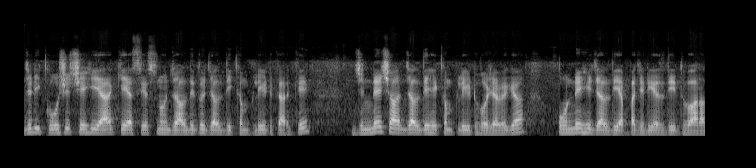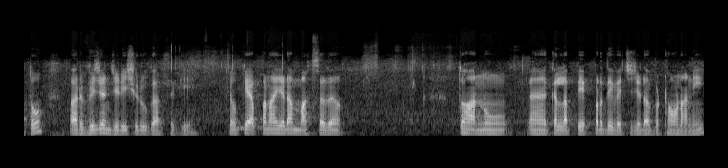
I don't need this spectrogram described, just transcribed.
ਜਿਹੜੀ ਕੋਸ਼ਿਸ਼ ਇਹੀ ਆ ਕਿ ਅਸੀਂ ਇਸ ਨੂੰ ਜਲਦੀ ਤੋਂ ਜਲਦੀ ਕੰਪਲੀਟ ਕਰਕੇ, ਜਿੰਨੇ ਸ਼ਾ, ਜਲਦੀ ਇਹ ਕੰਪਲੀਟ ਹੋ ਜਾਵੇਗਾ ਉਨੇ ਹੀ ਜਲਦੀ ਆਪਾਂ ਜਿਹੜੀ ਇਸ ਦੀ ਦੁਬਾਰਾ ਤੋਂ ਰਿਵੀਜ਼ਨ ਜਿਹੜੀ ਸ਼ੁਰੂ ਕਰ ਸਕੀਏ। ਕਿਉਂਕਿ ਆਪਣਾ ਜਿਹੜਾ ਮਕਸਦ ਤੁਹਾਨੂੰ ਇਕੱਲਾ ਪੇਪਰ ਦੇ ਵਿੱਚ ਜਿਹੜਾ ਬਿਠਾਉਣਾ ਨਹੀਂ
